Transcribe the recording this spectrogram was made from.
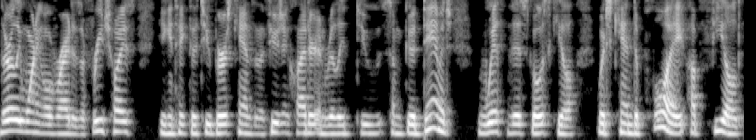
The early warning override is a free choice. You can take the two burst cannons and the fusion collider and really do some good damage with this Ghostkeel, which can deploy upfield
